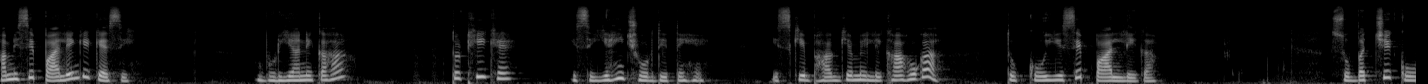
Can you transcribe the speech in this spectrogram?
हम इसे पालेंगे कैसे? बुढ़िया ने कहा तो ठीक है, इसे यहीं छोड़ देते हैं। इसके भाग्य में लिखा होगा तो कोई इसे पाल लेगा। सो बच्चे को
